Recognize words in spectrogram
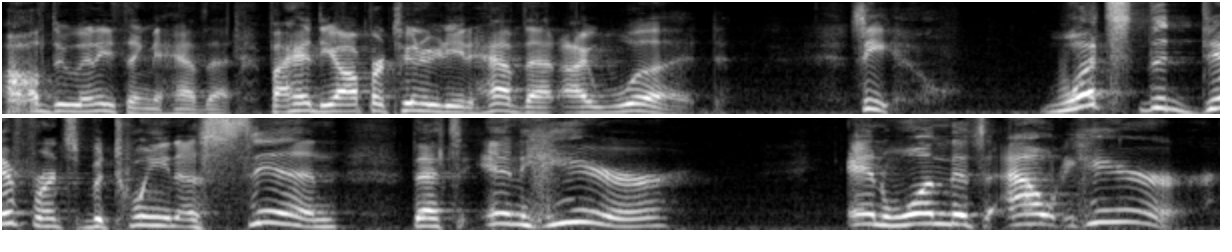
I'll do anything to have that. If I had the opportunity to have that, I would. See, what's the difference between a sin that's in here and one that's out here.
